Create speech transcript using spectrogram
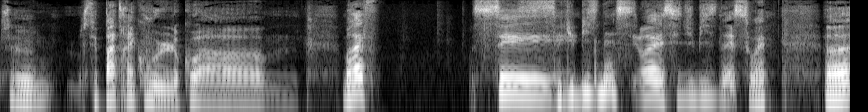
c'est pas très cool quoi bref c'est C'est du business. Ouais, c'est du business, ouais. Euh,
